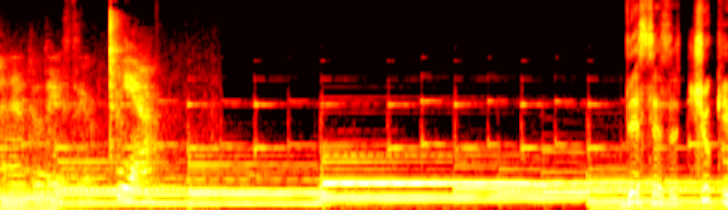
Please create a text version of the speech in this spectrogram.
And into the lid. Yeah. This is a Chuki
